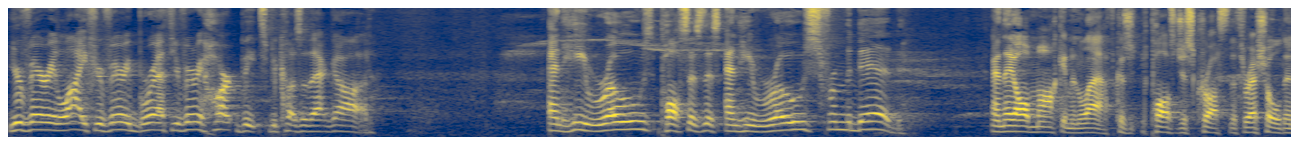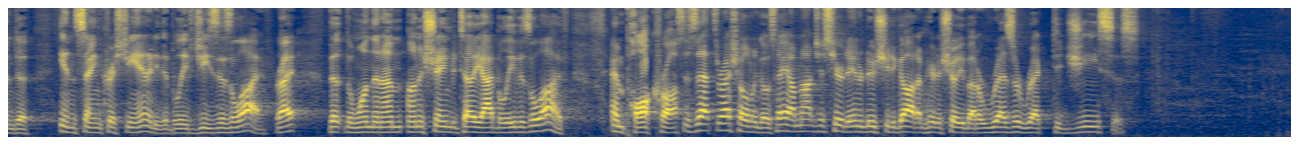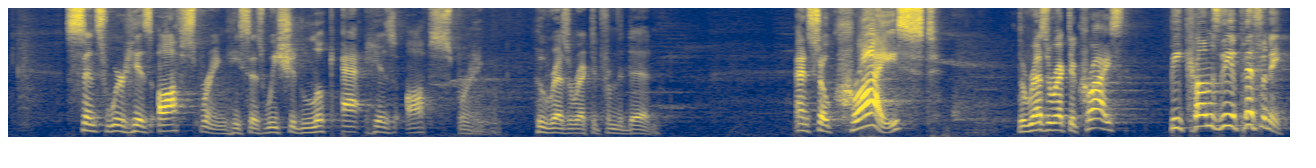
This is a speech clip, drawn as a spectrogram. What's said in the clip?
Your very life, your very breath, your very heartbeats because of that God. And he rose, Paul says this, and he rose from the dead. And they all mock him and laugh because Paul's just crossed the threshold into insane Christianity that believes Jesus is alive, right? The, the one that I'm unashamed to tell you I believe is alive. And Paul crosses that threshold and goes, Hey, I'm not just here to introduce you to God, I'm here to show you about a resurrected Jesus. Since we're his offspring, he says, we should look at his offspring who resurrected from the dead. And so Christ, the resurrected Christ, becomes the epiphany.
